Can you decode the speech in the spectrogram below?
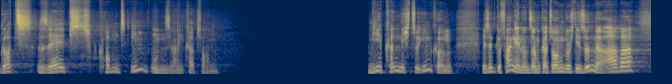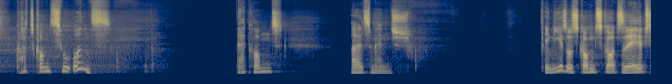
Gott selbst kommt in unseren Karton. Wir können nicht zu ihm kommen. Wir sind gefangen in unserem Karton durch die Sünde, aber Gott kommt zu uns. Er kommt als Mensch. In Jesus kommt Gott selbst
